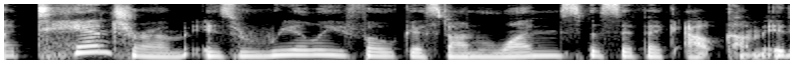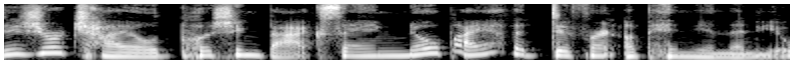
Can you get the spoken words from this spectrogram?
A tantrum is really focused on one specific outcome. It is your child pushing back, saying, Nope, I have a different opinion than you.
